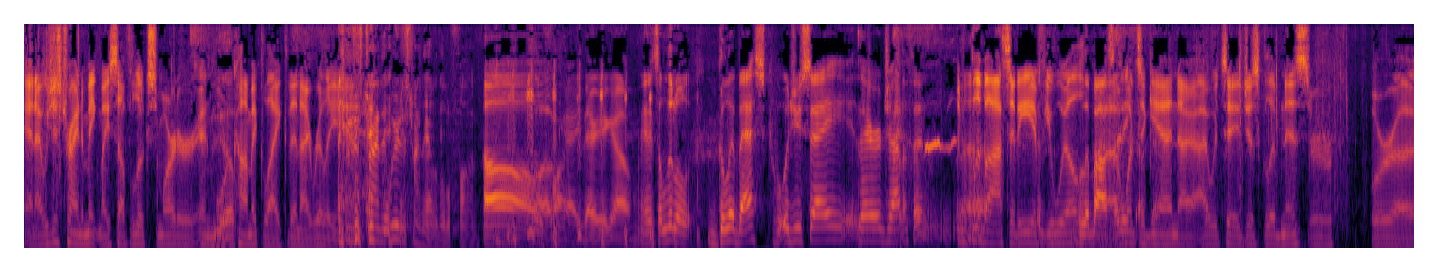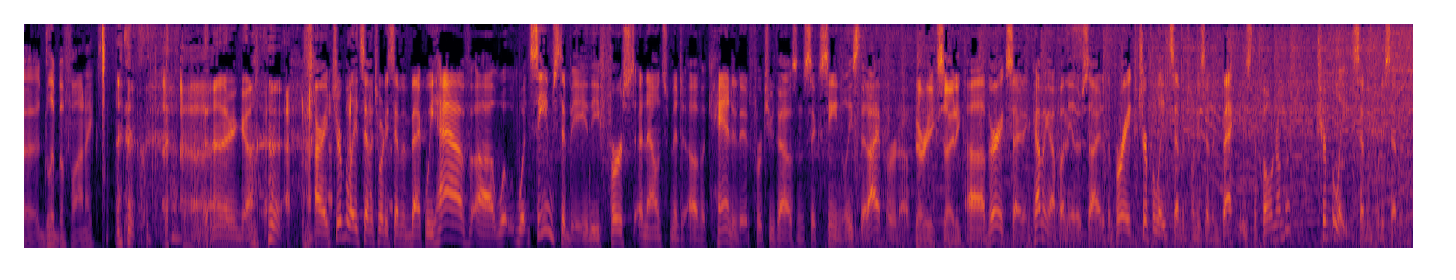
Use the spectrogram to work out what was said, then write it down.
and I was just trying to make myself look smarter and more Yep. comic-like than I really am. Just trying to, we were just trying to have a little fun. Oh, okay. There you go. It's a little glibesque, would you say, there, Jonathan? Uh, glibosity, if you will. glibosity? Uh, once Okay. again, I, I would say just glibness or or uh, glibophonics. Uh, uh, there you go. All right, triple eight seven twenty seven Beck. We have uh, what, what, seems to be the first announcement of a candidate for 2016, at least that I've heard of. Very exciting. Uh, very exciting. Coming up on the other side of the break, triple eight seven twenty seven Beck is the phone number. Triple eight seven twenty seven.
